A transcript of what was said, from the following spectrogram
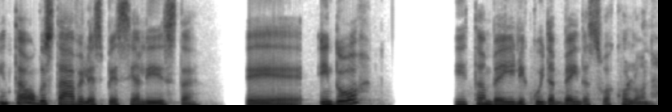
Então, o Gustavo ele é especialista é, em dor e também ele cuida bem da sua coluna.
